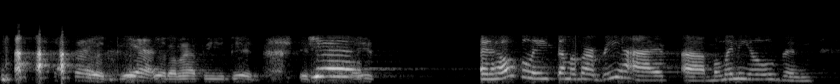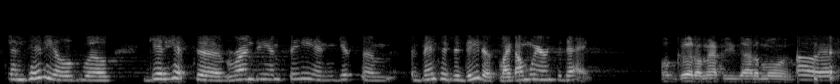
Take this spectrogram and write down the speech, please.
Good, good, yes. good. I'm happy you did. It's Yeah. amazing. and hopefully, some of our BeyHive uh, millennials and centennials will get hip to Run DMC and get some vintage Adidas like I'm wearing today. Oh, good. I'm happy you got them on. Oh, that's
